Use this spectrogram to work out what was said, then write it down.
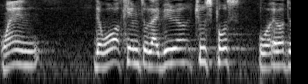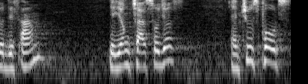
when the war came to Liberia, two sports were able to disarm the young child soldiers, and through sports,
